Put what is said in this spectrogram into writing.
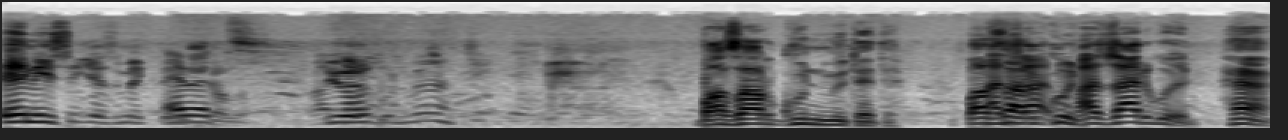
en iyisi gezmekte Evet. inşallah. Diyoruz. Pazar gün mü dedi. Pazar, Pazar, gün. pazar gün. He.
